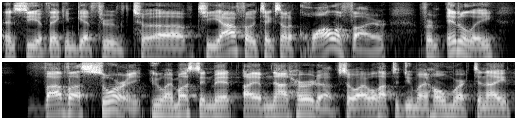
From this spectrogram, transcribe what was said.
and see if they can get through. Uh, Tiafoe takes on a qualifier from Italy Vavasori, who I must admit I have not heard of. So I will have to do my homework tonight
